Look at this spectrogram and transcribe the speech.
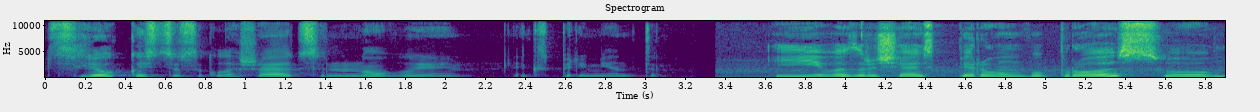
с легкостью соглашаются на новые эксперименты. И возвращаясь к первому вопросу,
